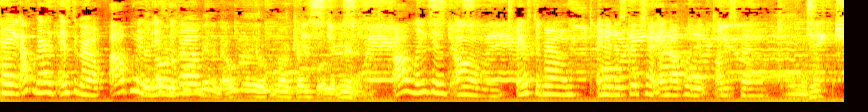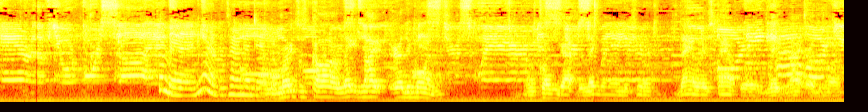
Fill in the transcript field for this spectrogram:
Dang, I forgot his Instagram. I'll put his Been on it for a Instagram. minute now. We've been here. We've been on case for a minute. I'll link his um Instagram in the description, and I'll put it on the screen. Mm-hmm. Come here, you have to turn that down. The down. merch is called Late Night, Early Morning. And of course, we got the late one in between. They ain't what it stand for. Late Night, Early Morning.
